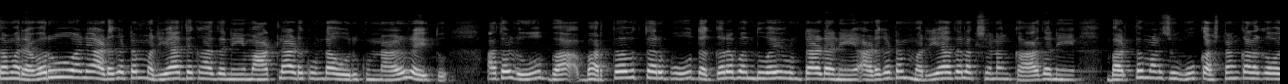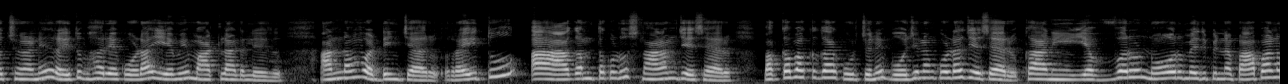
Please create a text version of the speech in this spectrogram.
తమరెవరు అని అడగటం మర్యాద కాదని మాట్లాడకుండా ఊరుకున్నాడు రైతు. అతడు భ భర్త తరపు దగ్గర బంధువై ఉంటాడని అడగటం మర్యాద లక్షణం కాదని భర్త మనసుకు కష్టం కలగవచ్చునని రైతు భార్య కూడా ఏమీ మాట్లాడలేదు. అన్నం వడ్డించారు. రైతు ఆ ఆగంతకుడు స్నానం చేశారు. పక్కపక్కగా కూర్చొని భోజనం కూడా చేశారు. కానీ ఎవ్వరూ నోరు మెదిపిన పాపాన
